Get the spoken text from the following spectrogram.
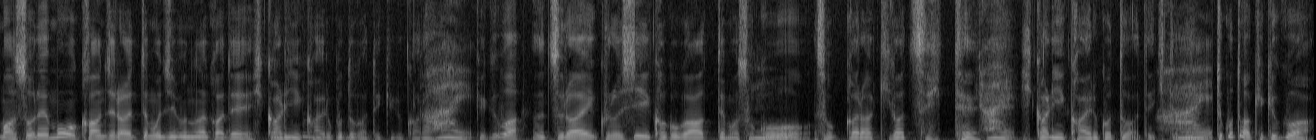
まあそれも感じられても自分の中で光に変えることができるから、はい。結局はうん辛い苦しい過去があってもそこを、そこから気がついてはい。光に変えることができてね。はい。ってことは結局は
